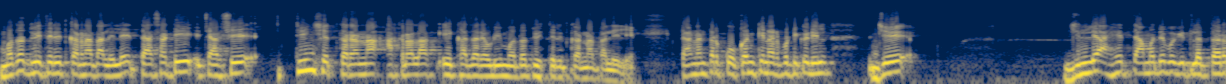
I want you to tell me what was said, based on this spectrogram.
मदत वितरित करण्यात आलेले त्यासाठी चारशे तीन शेतकऱ्यांना अकरा लाख एक हजार एवढी मदत वितरित करण्यात आलेली आहे. त्यानंतर कोकण किनारपट्टीकडील जे जिल्हे आहेत त्यामध्ये बघितलं तर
